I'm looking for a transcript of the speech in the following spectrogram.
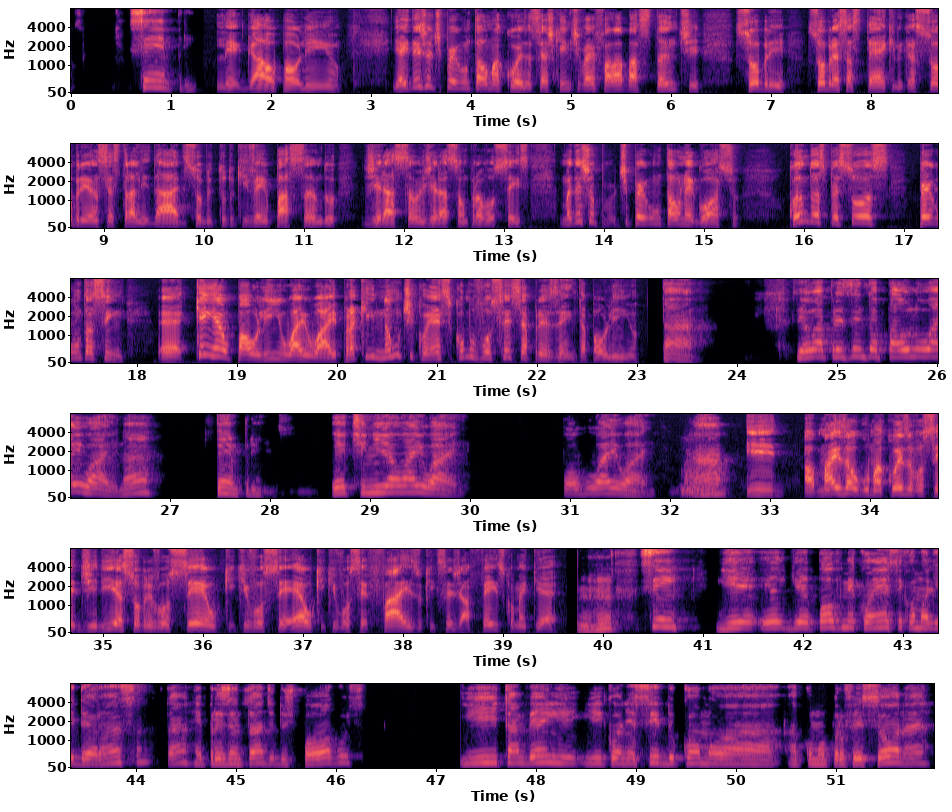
sempre. Legal, Paulinho. E aí deixa eu te perguntar uma coisa, você acha que a gente vai falar bastante sobre, sobre essas técnicas, sobre ancestralidade, sobre tudo que veio passando geração em geração para vocês, mas deixa eu te perguntar um negócio. Quando as pessoas perguntam assim, é, quem é o Paulinho Wai Para quem não te conhece, como você se apresenta, Paulinho? Tá eu apresento a Paulo Waiwai, né? Sempre. Etnia Waiwai. Povo Waiwai. Né? E mais alguma coisa você diria sobre você? O que, que você é? O que, que você faz? O que, que você já fez? Como é que é? Uhum. Sim, e, e, e, o povo me conhece como liderança, tá? representante dos povos, e também e, e conhecido como, a, a, como professor, né?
